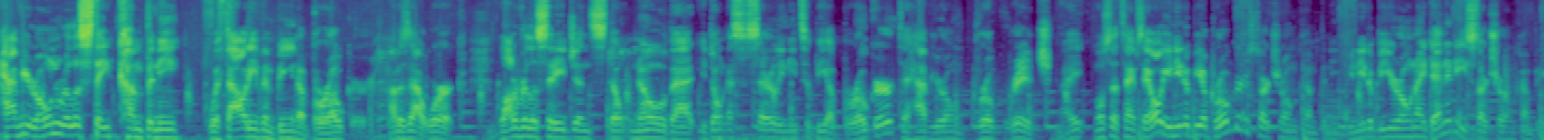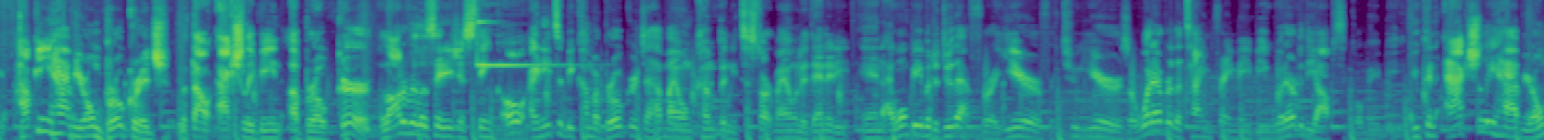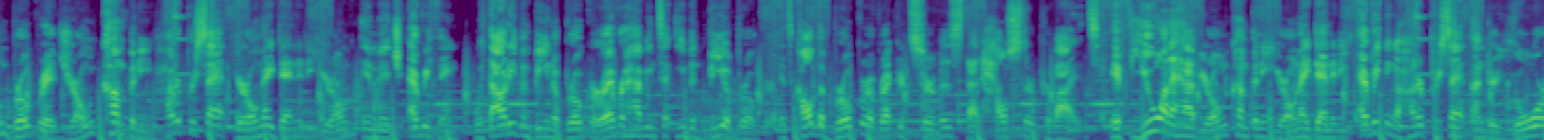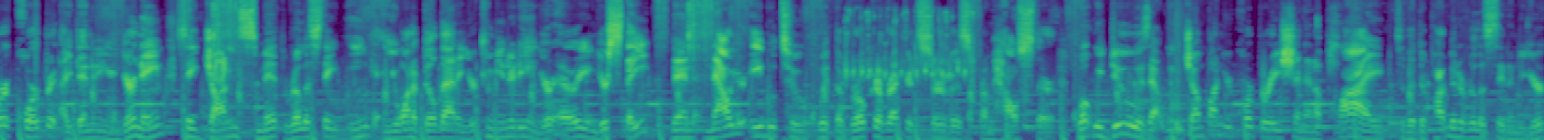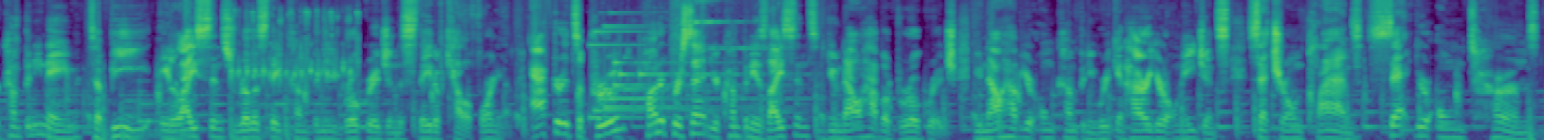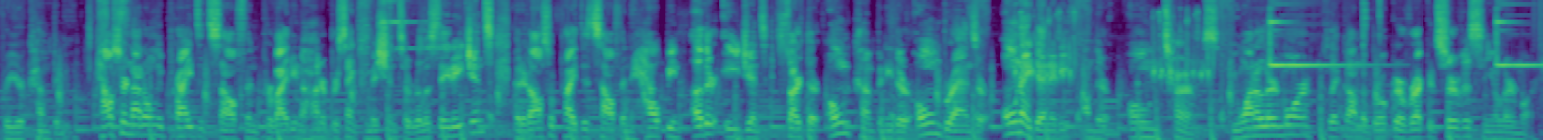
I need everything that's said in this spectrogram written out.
have your own real estate company without even being a broker. How does that work? A lot of real estate agents don't know that you don't necessarily need to be a broker to have your own brokerage, right? Most of the time say, oh, you need to be a broker to start your own company. You need to be your own identity, start your own company. How can you have your own brokerage without actually being a broker? A lot of real estate agents think, oh, I need to become a broker to have my own company, to start my own identity. And I won't be able to do that for a year, for two years, or whatever the time frame may be, whatever the obstacle may be. You can actually have your own brokerage, your own company, 100% your own identity, your own image, everything without even being a broker or ever having to even be a broker. It's called the broker of record service that Houstir provides. If you want to have your own company, your own identity, everything 100% under your corporate identity and your name, say Johnny Smith Real Estate Inc., and you want to build that in your community, in your area, in your state, then now you're able to with the broker of record service from Houstir. What we do is that we jump on your corporation and apply to the Department of Real Estate under your company name to be a licensed real estate company brokerage in the state of California. After it's approved, 100% your company is licensed, you now have a brokerage. You now have your own company where you can hire your own agents, set your own plans, set your own terms for your company. Houstir not only prides itself in providing 100% commission to real estate agents, but it also prides itself in helping other agents start their own company, their own brands, their own identity on their own terms. If you want to learn more, click on the broker of record service and you'll learn more.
